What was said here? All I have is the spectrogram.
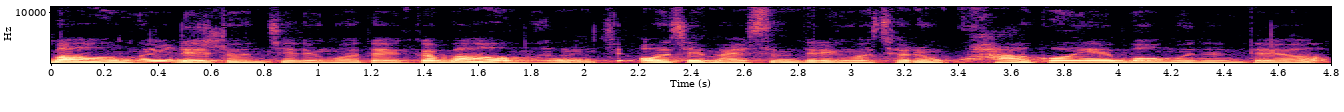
마음을 내던지는 거다. 그러니까 마음은 어제 말씀드린 것처럼 과거에 머무는데요.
